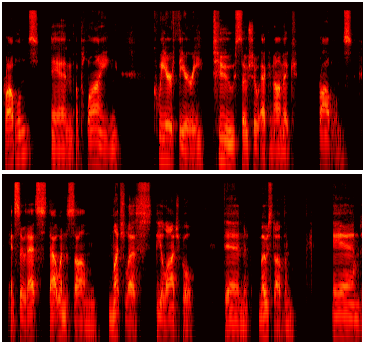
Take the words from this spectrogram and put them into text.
problems and applying queer theory to socioeconomic problems. And so that's that one's um, much less theological than most of them. And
